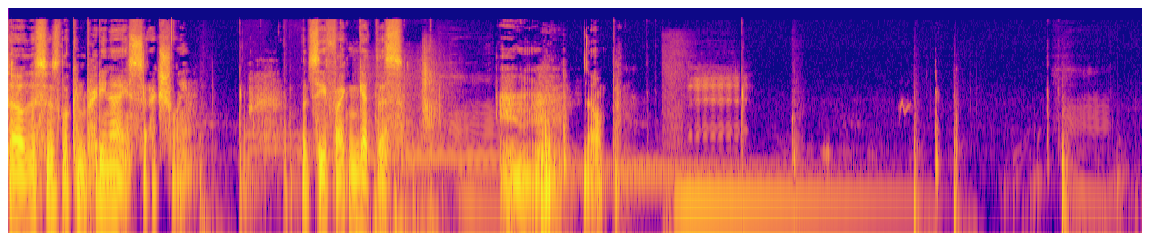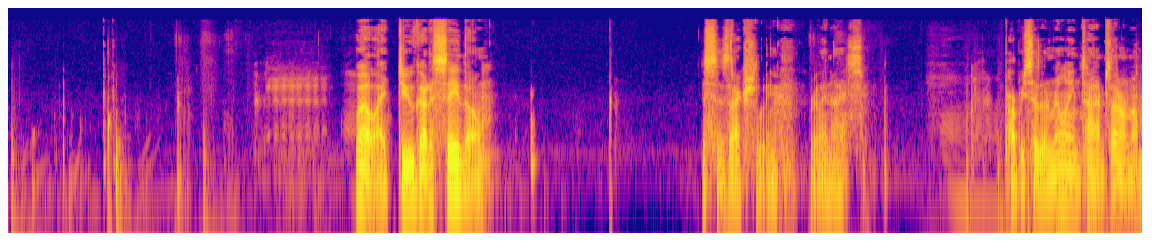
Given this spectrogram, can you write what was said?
So this is looking pretty nice, actually. Let's see if I can get this. nope. Well, I do gotta say though, this is actually really nice. Probably said it a million times, I don't know.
